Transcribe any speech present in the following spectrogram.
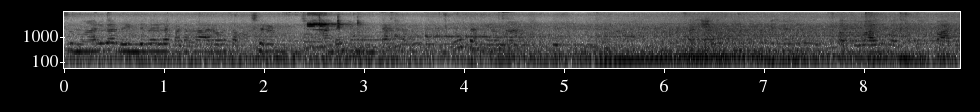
సుమారుగా రెండు వేల పదహారవ సంవత్సరం నుంచి అంటే నేను ఇంటర్ చదువుకుంటూ కన్యాగా కొత్త వాళ్ళు వస్తూ పాత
